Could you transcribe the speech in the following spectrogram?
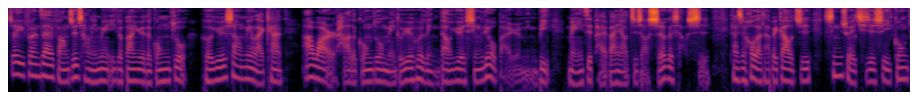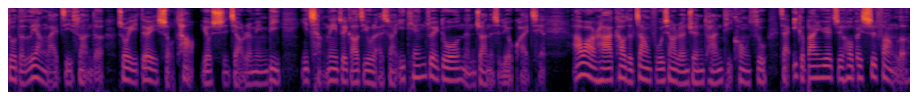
这一份在纺织厂里面一个半月的工作，合约上面来看。阿瓦尔哈的工作每个月会领到月薪六百人民币，每一次排班要至少十二个小时。但是后来他被告知，薪水其实是以工作的量来计算的。做一对手套有十角人民币，以场内最高纪录来算，一天最多能赚的是六块钱。阿瓦尔哈靠着丈夫向人权团体控诉，在一个半月之后被释放了，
